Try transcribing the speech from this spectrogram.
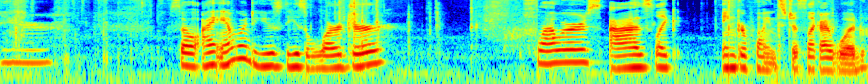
There. So I am going to use these larger flowers as like anchor points just like I would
